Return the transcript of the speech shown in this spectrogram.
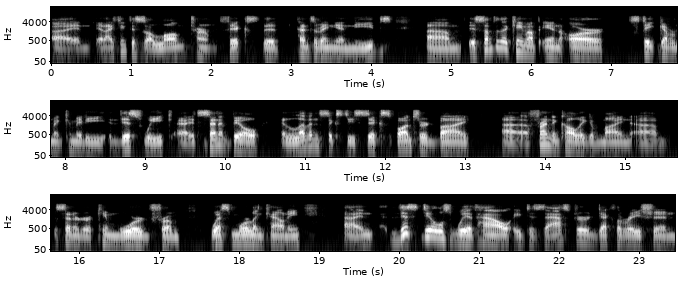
uh, and, and I think this is a long term fix that Pennsylvania needs, um, is something that came up in our state government committee this week. Uh, it's Senate Bill 1166, sponsored by uh, a friend and colleague of mine, um, Senator Kim Ward from Westmoreland County. Uh, and this deals with how a disaster declaration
